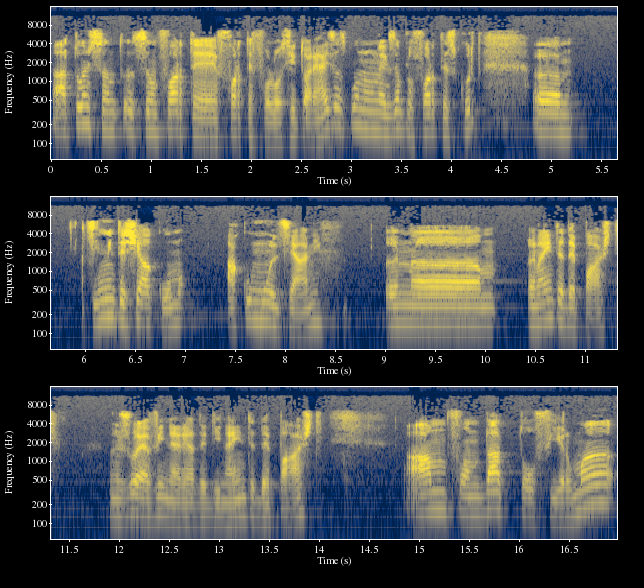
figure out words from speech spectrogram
atunci sunt, sunt foarte, foarte folositoare. Hai să spun un exemplu foarte scurt. Uh, țin minte și acum, acum mulți ani, în, uh, înainte de Paști, în joia vinerea de dinainte de Paști, am fondat o firmă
